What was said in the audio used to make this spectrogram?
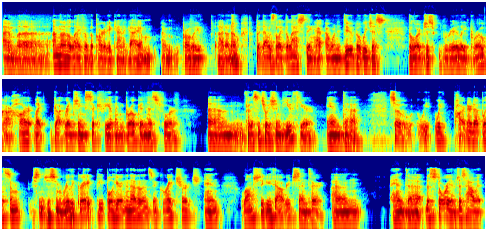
I'm uh, I'm not a life of the party kind of guy. I'm I'm probably I don't know. But that was like the last thing I, I want to do. But we just the Lord just really broke our heart, like gut wrenching, sick feeling, brokenness for um, for the situation of youth here and uh, so we we partnered up with some some just some really great people here in the Netherlands, a great church, and launched a youth outreach center. Um, and uh, the story of just how it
